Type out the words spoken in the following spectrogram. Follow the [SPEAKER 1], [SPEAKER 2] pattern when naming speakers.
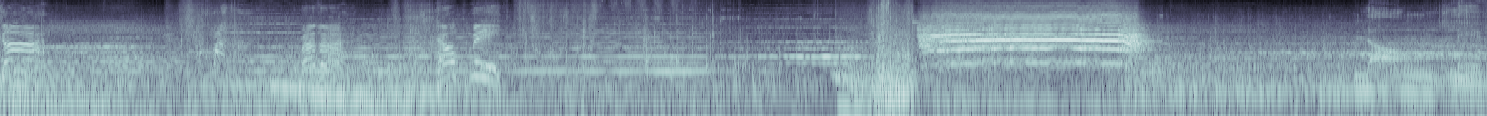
[SPEAKER 1] Scar! Brother, help me! Long live.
